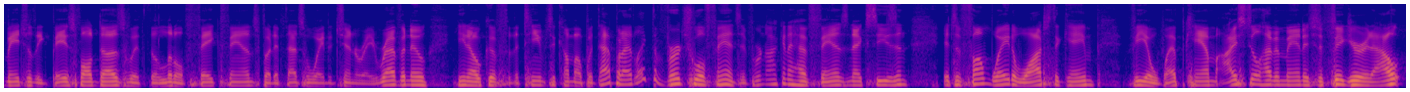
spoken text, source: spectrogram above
Major League Baseball does with the little fake fans, but if that's a way to generate revenue, you know, good for the teams to come up with that. But I like the virtual fans. If we're not going to have fans next season, it's a fun way to watch the game via webcam. I still haven't managed to figure it out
